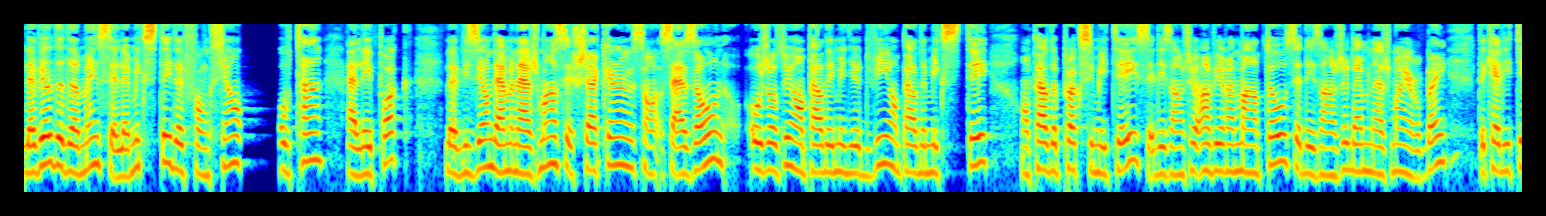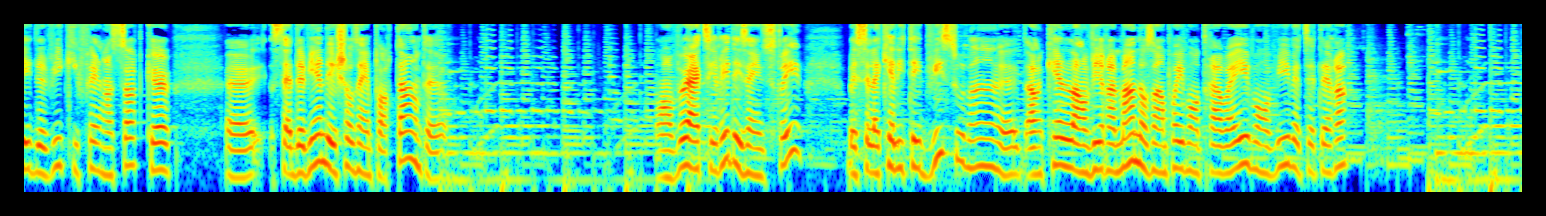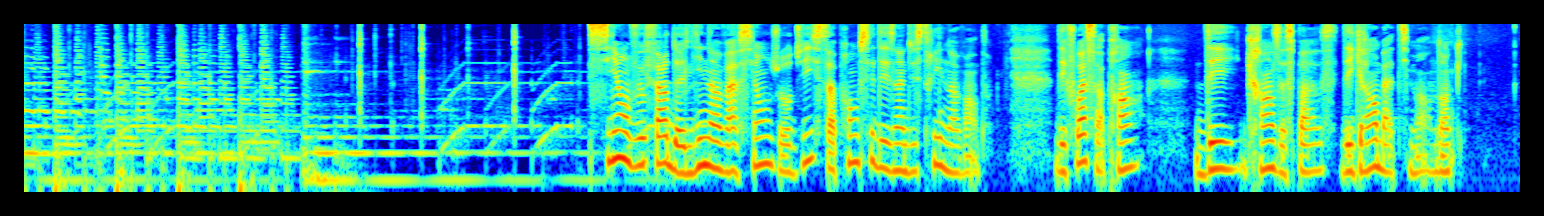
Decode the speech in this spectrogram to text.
La ville de demain, c'est la mixité de fonctions Autant à l'époque, la vision d'aménagement, c'est chacun sa zone. Aujourd'hui, on parle des milieux de vie, on parle de mixité, on parle de proximité. C'est des enjeux environnementaux, c'est des enjeux d'aménagement urbain, de qualité de vie qui fait en sorte que euh, ça devient des choses importantes. On veut attirer des industries, mais c'est la qualité de vie souvent, euh, dans quel environnement nos employés vont travailler, vont vivre, etc. si on veut faire de l'innovation aujourd'hui, ça prend aussi des industries innovantes. Des fois, ça prend des grands espaces, des grands bâtiments. Donc,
